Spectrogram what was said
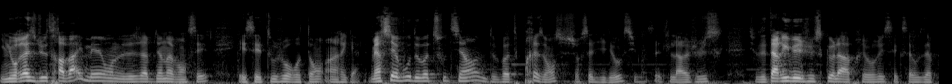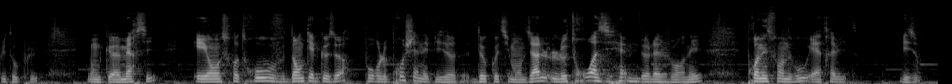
il nous reste du travail, mais on est déjà bien avancé, et c'est toujours autant un régal. Merci à vous de votre soutien, de votre présence sur cette vidéo. Si vous êtes là, si vous êtes arrivé jusque-là, a priori, c'est que ça vous a plutôt plu. Donc euh, merci. Et on se retrouve dans quelques heures pour le prochain épisode de Côté Mondial, le troisième de la journée. Prenez soin de vous et à très vite. Bisous.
